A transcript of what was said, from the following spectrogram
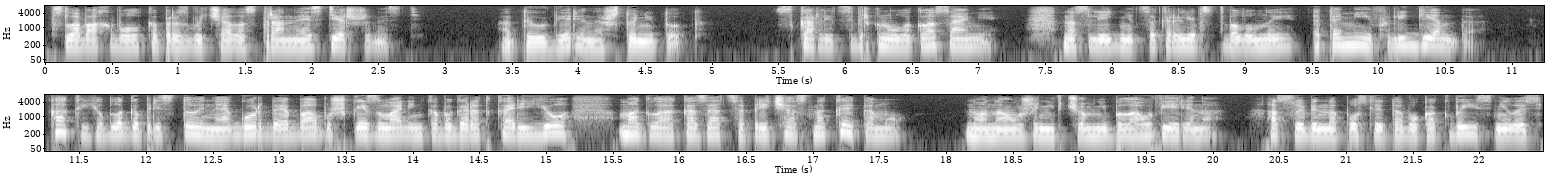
В словах Волка прозвучала странная сдержанность. «А ты уверена, что не тот?» Скарлетт сверкнула глазами. Наследница королевства Луны – это миф, легенда. Как ее благопристойная, гордая бабушка из маленького городка Рио могла оказаться причастна к этому? Но она уже ни в чем не была уверена. Особенно после того, как выяснилось,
